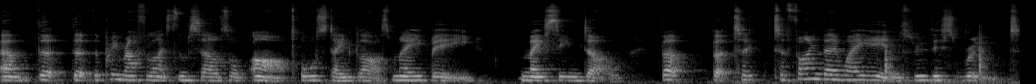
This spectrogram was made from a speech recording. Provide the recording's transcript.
um, that, that the pre-Raphaelites themselves or art or stained glass may be, may seem dull, but, but to, to find their way in through this route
